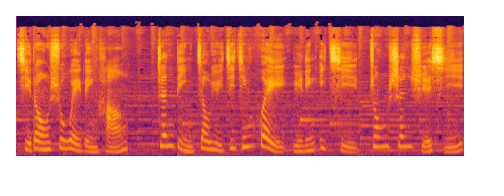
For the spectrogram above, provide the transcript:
启动数位领航，臻鼎教育基金会与您一起终身学习。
